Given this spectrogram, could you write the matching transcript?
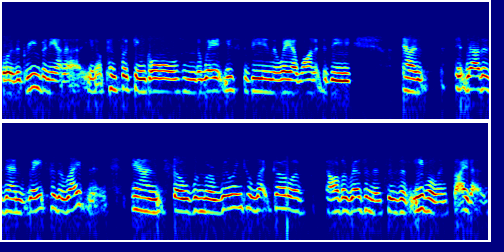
or the green banana, you know, conflicting goals and the way it used to be and the way I want it to be, and it, rather than wait for the ripeness. And so when we're willing to let go of all the resonances of evil inside us,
